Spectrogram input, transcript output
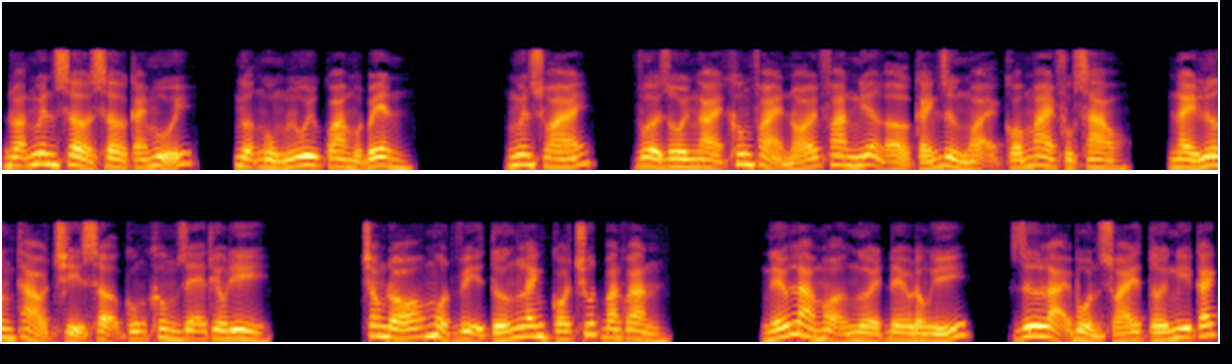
Đoạn nguyên sờ sờ cái mũi, ngượng ngùng lui qua một bên. Nguyên soái, vừa rồi ngài không phải nói Phan Nghĩa ở cánh rừng ngoại có mai phục sao, này lương thảo chỉ sợ cũng không dễ thiêu đi. Trong đó một vị tướng lãnh có chút băn khoăn. Nếu là mọi người đều đồng ý, dư lại bổn xoáy tới nghĩ cách.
